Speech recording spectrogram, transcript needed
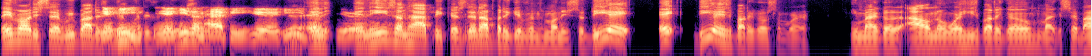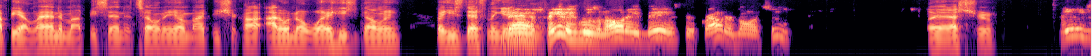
they've already said we about to Yeah, he yeah he's unhappy. Yeah, he Yeah, and yeah. and he's unhappy because they're mm-hmm. not about to give him money. So Da A, Da is about to go somewhere. He might go to I don't know where he's about to go. Like I said, might be Atlanta, might be San Antonio, might be Chicago. I don't know where he's going, but he's definitely getting. Damn, Phoenix losing all their bigs because Crowder going too. Oh yeah, that's true. Phoenix,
